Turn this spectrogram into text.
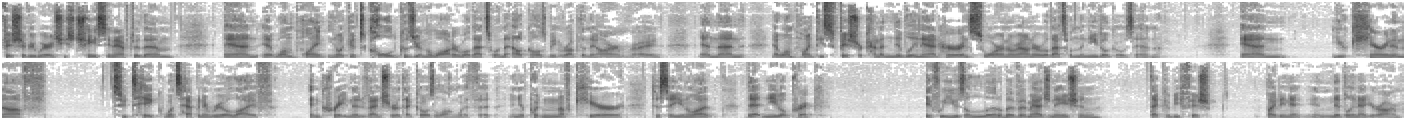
fish everywhere, and she's chasing after them. And at one point, you know, it gets cold because you're in the water. Well, that's when the alcohol is being rubbed on the arm, right? And then at one point, these fish are kind of nibbling at her and swarming around her. Well, that's when the needle goes in. And you're caring enough to take what's happening in real life and create an adventure that goes along with it. And you're putting enough care to say, you know what, that needle prick, if we use a little bit of imagination, that could be fish biting it and nibbling at your arm.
